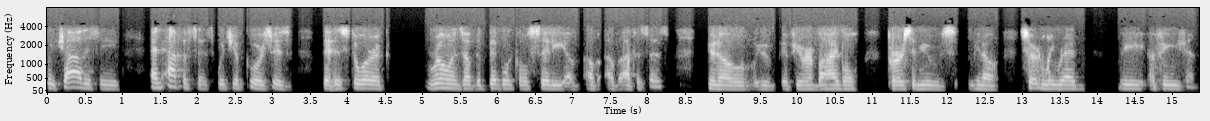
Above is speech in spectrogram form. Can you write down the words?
Kusadasi and Ephesus, which of course is the historic ruins of the biblical city of, of, of Ephesus. You know, you, if you're a Bible person, you've, you know, certainly read the Ephesians,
